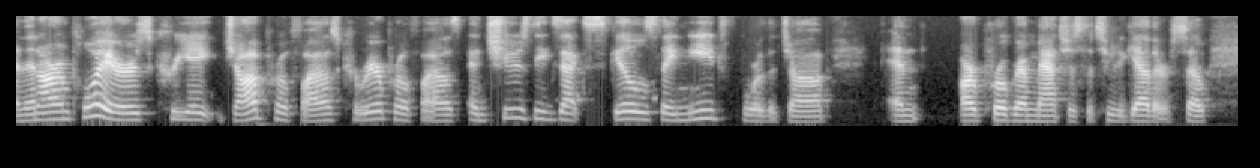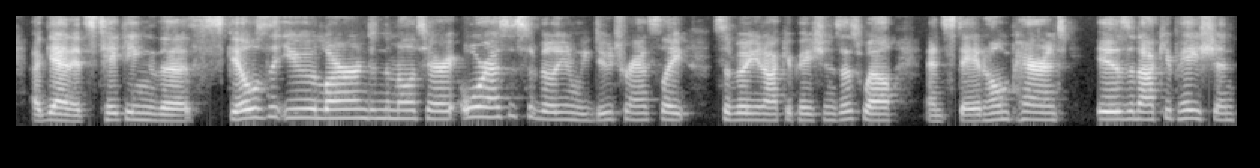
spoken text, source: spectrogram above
And then our employers create job profiles, career profiles, and choose the exact skills they need for the job and our program matches the two together. So again, it's taking the skills that you learned in the military or as a civilian, we do translate civilian occupations as well. And stay-at-home parent is an occupation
